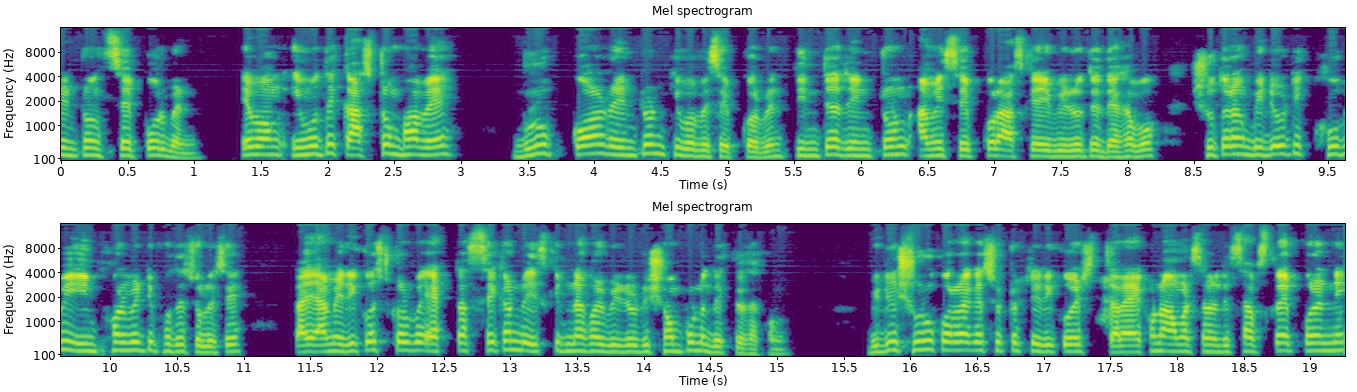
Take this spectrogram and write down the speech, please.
রিংটোন সেভ করবেন এবং ইমোতে কাস্টম ভাবে গ্রুপ কল রিংটোন কীভাবে সেভ করবেন? তিনটা রিংটোন আমি সেভ করা আজকে এই ভিডিওতে দেখাবো। সুতরাং ভিডিওটি খুবই ইনফরমেটিভ হতে চলেছে। তাই আমি রিকোয়েস্ট করব একটা সেকেন্ড স্কিপ না করে ভিডিওটি সম্পূর্ণ দেখতে থাকুন। ভিডিও শুরু করার আগে ছোট্ট একটি রিকোয়েস্ট যারা এখনও আমার চ্যানেলটি সাবস্ক্রাইব করেননি,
